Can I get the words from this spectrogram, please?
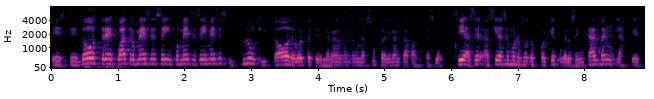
este, dos, tres, cuatro meses, cinco meses, seis meses y plum, y todo de golpe te lo ganas, hacer una súper gran capacitación. Sí, así, así, hacemos nosotros. ¿Por qué? Porque nos encantan las que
